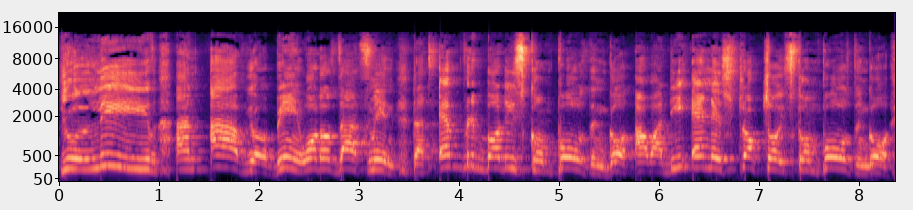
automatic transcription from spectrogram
you live and have your being. What does that mean? That everybody is composed in God. Our DNA structure is composed in God.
